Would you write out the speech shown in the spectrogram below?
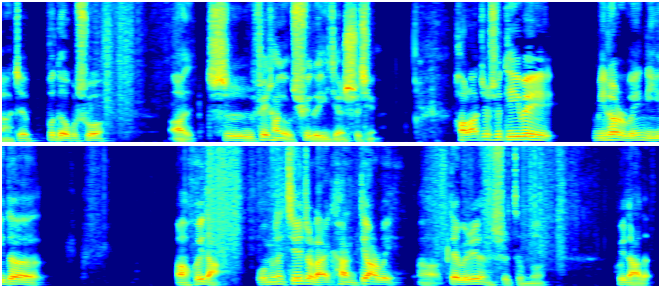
啊，这不得不说啊是非常有趣的一件事情。好了，这是第一位。米勒尔维尼的啊回答，我们来接着来看第二位啊戴维任是怎么回答的。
